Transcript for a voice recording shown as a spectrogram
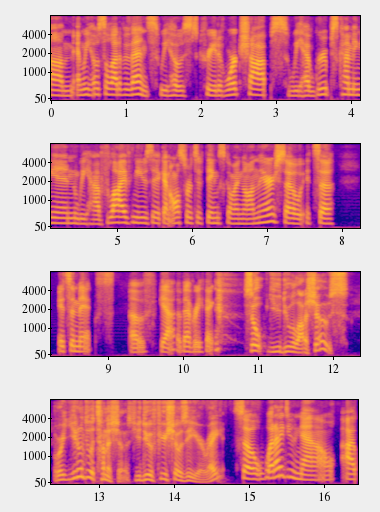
Um, and we host a lot of events. We host creative workshops. We have groups coming in. We have live music and all sorts of things going on there. So it's a it's a mix of yeah of everything. so you do a lot of shows, or you don't do a ton of shows. You do a few shows a year, right? So what I do now, I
